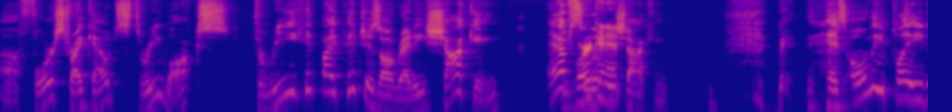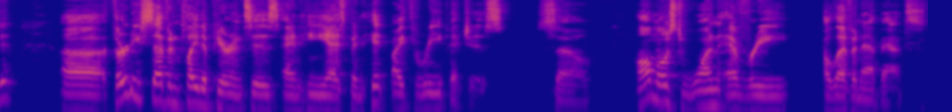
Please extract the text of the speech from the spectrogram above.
uh, four strikeouts, three walks, three hit by pitches already. Shocking. Absolutely shocking. Has only played uh, 37 plate appearances and he has been hit by three pitches. So almost one every 11 at bats.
